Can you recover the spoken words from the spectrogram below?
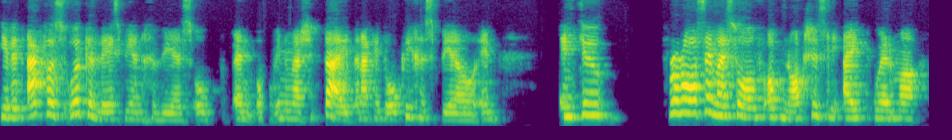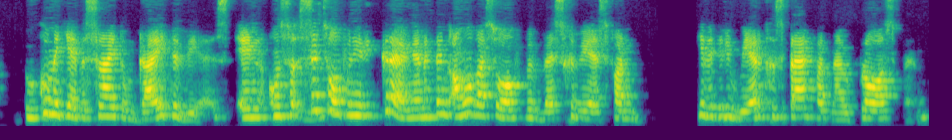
jy weet ek was ook 'n lesbien gewees op in op universiteit en ek het hokkie gespeel en en toe vra sy my so half obnoxiously uit oor maar hoekom het jy besluit om gay te wees? En ons sit so half in hierdie kring en ek dink almal was so half bewus gewees van jy weet hierdie weird gesprek wat nou plaasvind.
